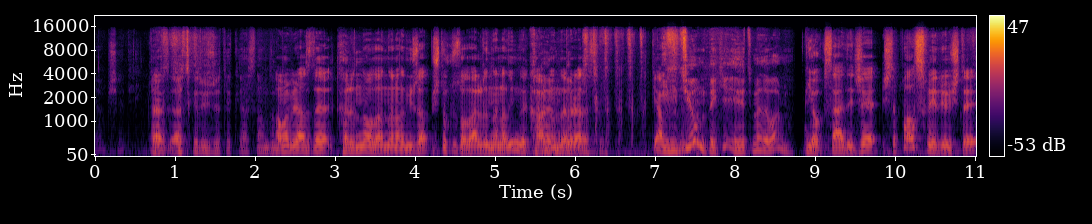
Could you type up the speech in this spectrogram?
ya bir şey değil. Evet. Asgari ücrete kıyaslandığında. Ama biraz da karınlı olandan alayım. 169 dolarlığından alayım da karnın Karnını da da biraz biraz tık tık tık tık tık yapsın. Eritiyor mu peki? Eritme de var mı? Yok sadece işte pulse veriyor işte.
